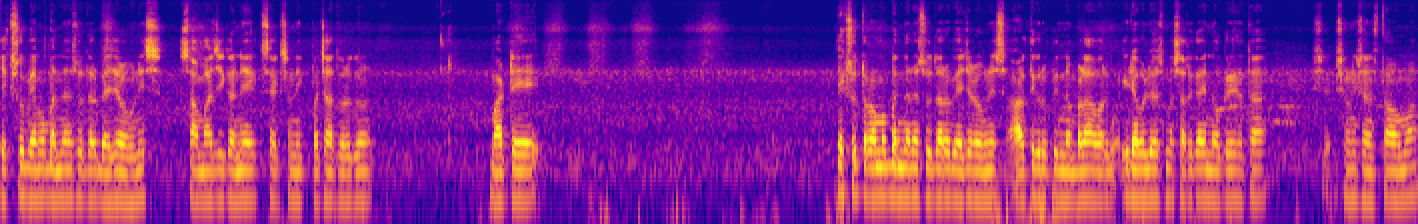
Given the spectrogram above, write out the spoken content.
એકસો બેમાં બંધારણ સુધાર બે હજાર ઓગણીસ, સામાજિક અને શૈક્ષણિક પછાત વર્ગ માટે એકસો ત્રણમાં બંધારણ સુધારો, બે હજાર ઓગણીસ આર્થિક રૂપે નબળા વર્ગ ઈડબ્લ્યુએસમાં સરકારી નોકરી થતા શૈક્ષણિક સંસ્થાઓમાં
